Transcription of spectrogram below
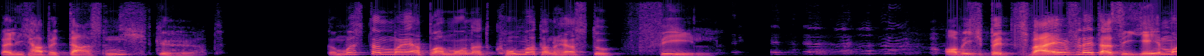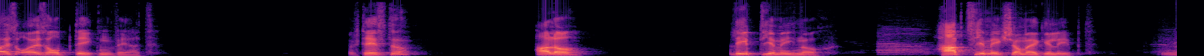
weil ich habe das nicht gehört. Da musst du mal ein paar Monate kommen, dann hörst du viel. Aber ich bezweifle, dass ich jemals alles abdecken werde. Verstehst du? Hallo? Liebt ihr mich noch? Habt ihr mich schon mal geliebt?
